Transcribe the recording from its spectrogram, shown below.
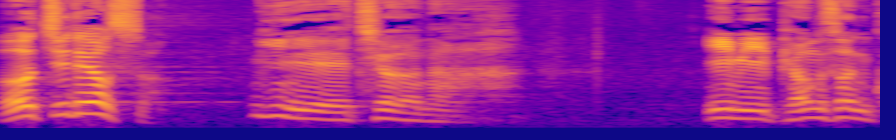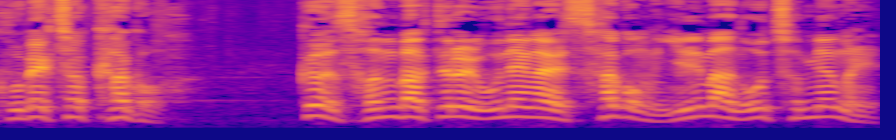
어찌 되었소? 예, 전하. 이미 병선 900척하고 그 선박들을 운행할 사공 1만 5천 명을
